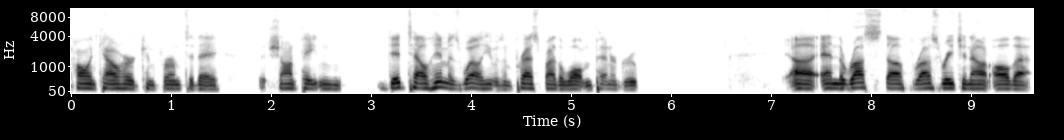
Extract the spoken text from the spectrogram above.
Colin Cowherd confirmed today that Sean Payton did tell him as well he was impressed by the Walton Penner group uh, and the Russ stuff, Russ reaching out, all that.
